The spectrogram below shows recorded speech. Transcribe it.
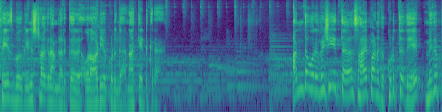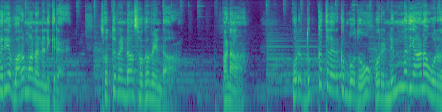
ஃபேஸ்புக் இன்ஸ்டாகிராமில் இருக்கிற ஒரு ஆடியோ கொடுங்க நான் கேட்டுக்கிறேன். அந்த ஒரு விஷயத்தை சாய்ப்பானுக்கு கொடுத்ததே மிகப்பெரிய வரமாக நான் நினைக்கிறேன். சொத்து வேண்டாம் சுகம் வேண்டாம். ஆனால் ஒரு துக்கத்தில் இருக்கும்போதும் ஒரு நிம்மதியான ஒரு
